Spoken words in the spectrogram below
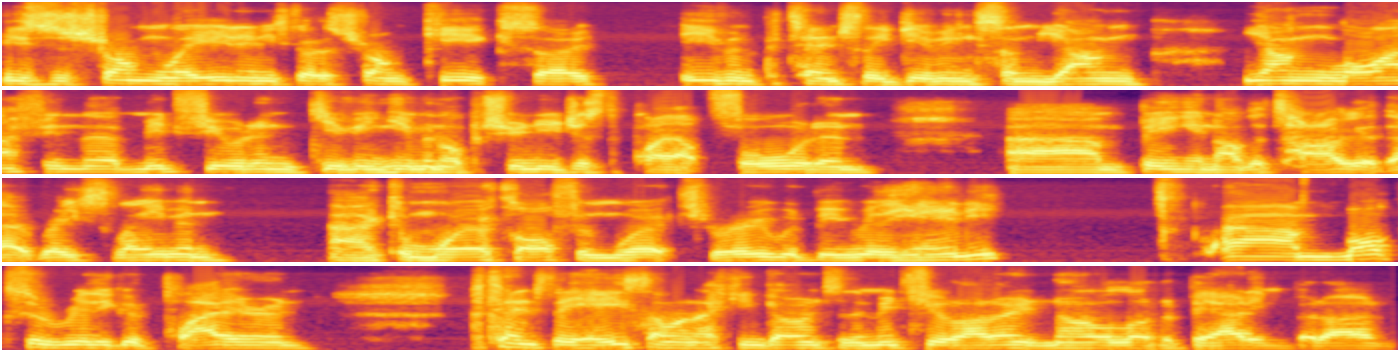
he's a strong lead and he's got a strong kick. So even potentially giving some young young life in the midfield and giving him an opportunity just to play up forward and um, being another target that Reese Lehman uh, can work off and work through would be really handy. Um, Mock's a really good player, and potentially he's someone that can go into the midfield. I don't know a lot about him, but I,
